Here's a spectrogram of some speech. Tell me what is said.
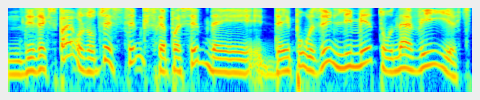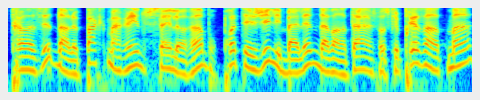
des experts aujourd'hui estiment qu'il serait possible d'imposer une limite aux navires qui transitent dans le parc marin du Saint-Laurent pour protéger les baleines davantage. Parce que présentement,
